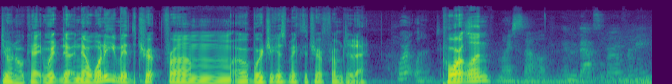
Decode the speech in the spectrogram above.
Doing okay? Wait, now, one of you made the trip from, or where'd you guys make the trip from today? Portland. Portland? Myself. And Vassalboro for me.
